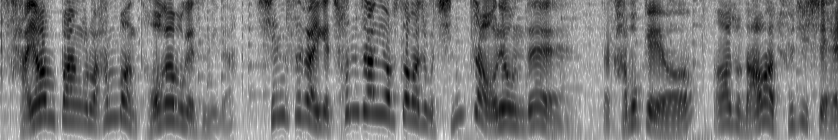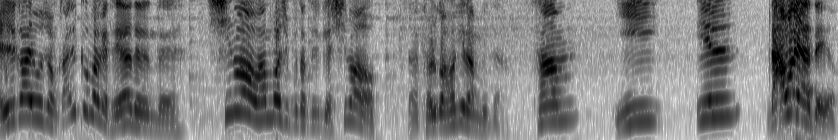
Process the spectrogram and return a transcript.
자연빵으로 한 번 더 가보겠습니다. 신스가 이게 천장이 없어가지고 진짜 어려운데. 자 가볼게요. 아 좀 나와 주지 씨. 엘가 요정 깔끔하게 돼야 되는데. 신화업 한 번씩 부탁드릴게요 신화업. 자 결과 확인합니다. 3 2 1 나와야 돼요.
